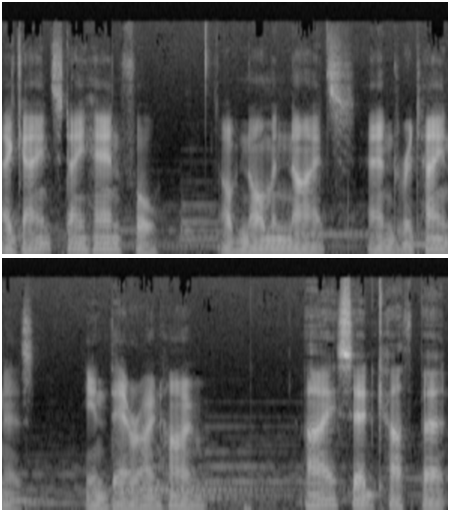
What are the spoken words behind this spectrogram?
against a handful of Norman knights and retainers in their own home. I said Cuthbert,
